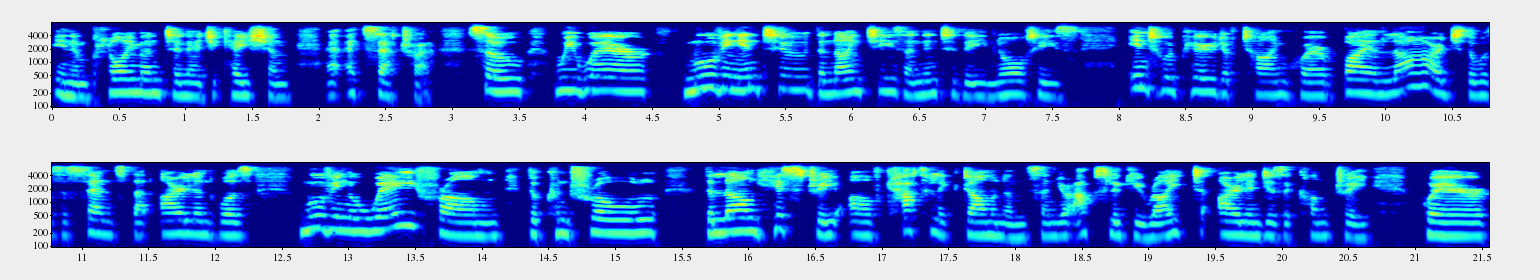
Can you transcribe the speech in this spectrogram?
in employment, in education, etc. So we were moving into the 90s and into the noughties into a period of time where, by and large, there was a sense that Ireland was moving away from the control, the long history of Catholic dominance. And you're absolutely right. Ireland is a country where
